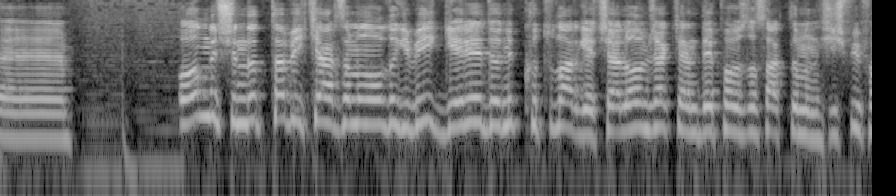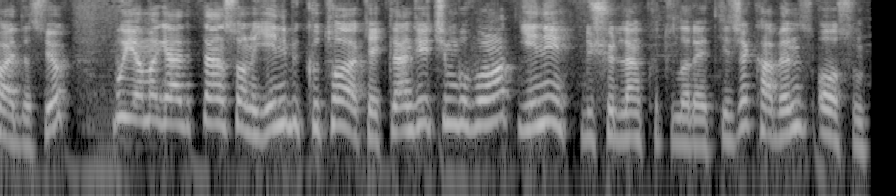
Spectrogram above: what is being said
Ee, Onun dışında tabii ki her zaman olduğu gibi geriye dönük kutular geçerli olmayacakken depozda saklamanın hiçbir faydası yok. Bu yama geldikten sonra yeni bir kutu olarak ekleneceği için bu format yeni düşürülen kutuları etkileyecek haberiniz olsun.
